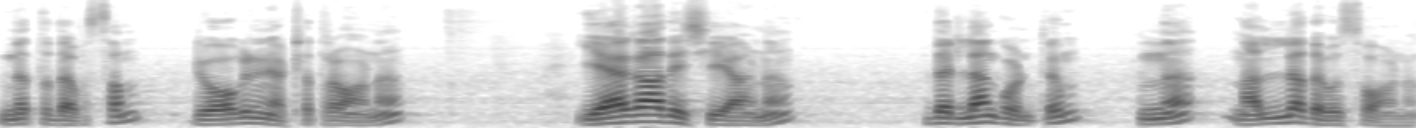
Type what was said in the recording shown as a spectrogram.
ഇന്നത്തെ ദിവസം. രോഹിണി നക്ഷത്രമാണ്. ഏകാദശിയാണ്. ഇതെല്ലാം കൊണ്ടും ഇന്ന് നല്ല ദിവസമാണ്.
